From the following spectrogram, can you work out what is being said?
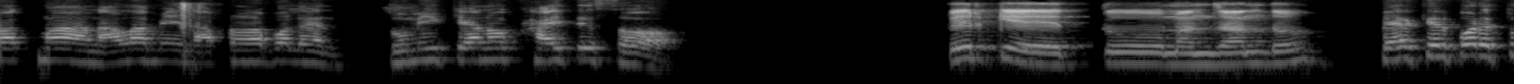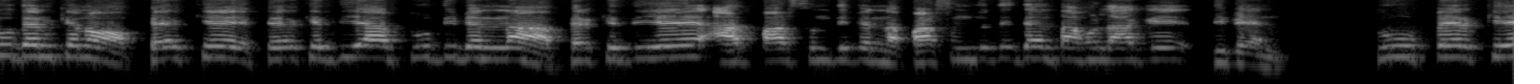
রহমান আলামিন আপনারা বলেন তুমি কেন খাইতেছো? mangiando? পেরকের পরে তু দেন কেন? পেরকে পেরকে দিয়ে আর তু দিবেন না। পেরকে দিয়ে আর পার্সন দিবেন না। পার্সন যদি দেন তাহলে আগে দিবেন। তু পেরকে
